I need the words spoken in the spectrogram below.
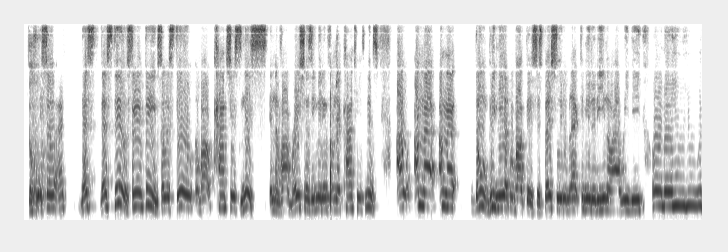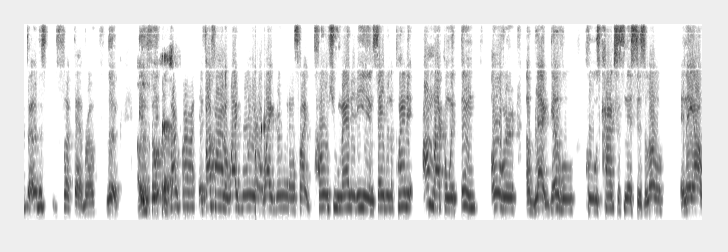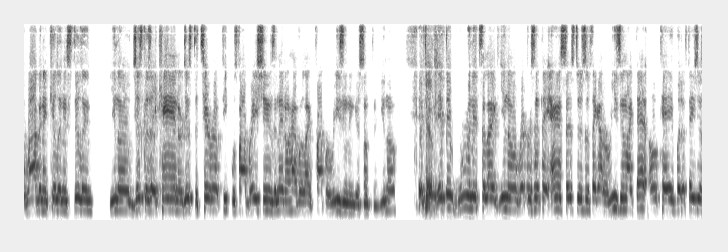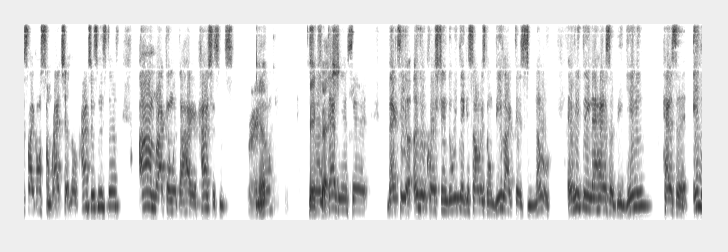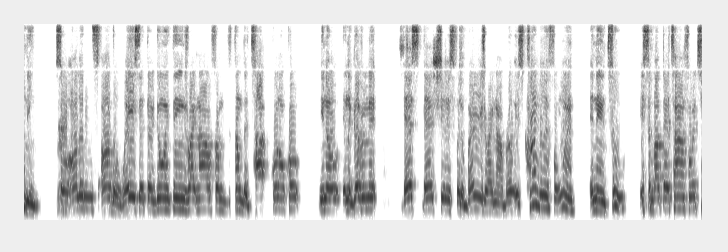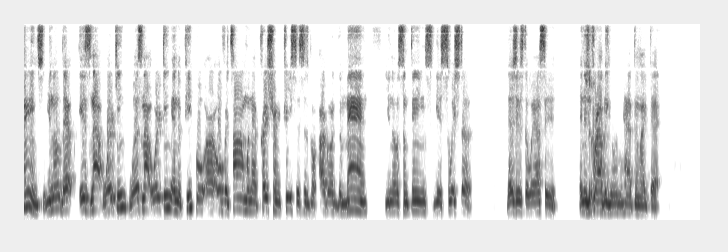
go for it. So I, that's that's still same thing. So it's still about consciousness and the vibrations emitting from the consciousness. I, I'm not. I'm not don't beat me up about this, especially the black community. You know how we be. Oh man, you you with the others. Fuck that, bro. Look, oh, if, if, I find if I find a white boy or a white girl that's like pro humanity and saving the planet, I'm rocking with them over a black devil whose consciousness is low and they out robbing and killing and stealing. You know, just because they can, or just to tear up people's vibrations, and they don't have a like proper reasoning or something. You know, if yep. they if they're doing it to like you know represent their ancestors, if they got a reason like that, okay. But if they just like on some ratchet low consciousness stuff, I'm rocking with the higher consciousness. Right. You know? Big so facts. with that being said, back to your other question: Do we think it's always going to be like this? No. Everything that has a beginning has an ending. Right. So all of this, all the ways that they're doing things right now from from the top, quote unquote, you know, in the government, that's that shit is for the birds right now, bro. It's crumbling for one, and then two, it's about that time for a change. You know that is not working, was not working, and the people are over time when that pressure increases is go, are going to demand. You know, some things get switched up. That's just the way I see it, and it's you know, probably going to happen like that.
